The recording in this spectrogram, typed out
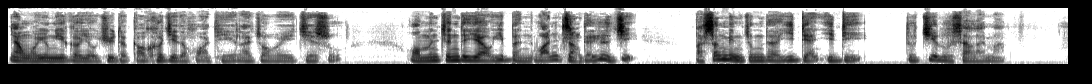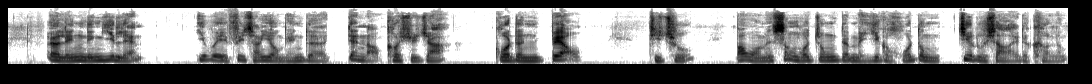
让我用一个有趣的高科技的话题来作为结束。我们真的要一本完整的日记，把生命中的一点一滴都记录下来吗？二零零一年，一位非常有名的电脑科学家 Gordon Bell 提出，把我们生活中的每一个活动记录下来的可能。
